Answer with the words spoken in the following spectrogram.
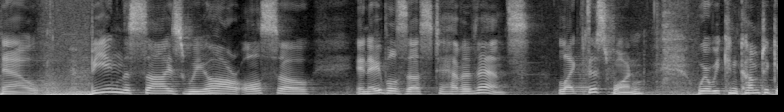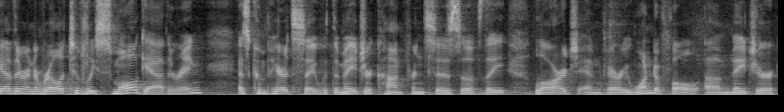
Now, being the size we are also enables us to have events like this one, where we can come together in a relatively small gathering as compared, say, with the major conferences of the large and very wonderful uh, major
